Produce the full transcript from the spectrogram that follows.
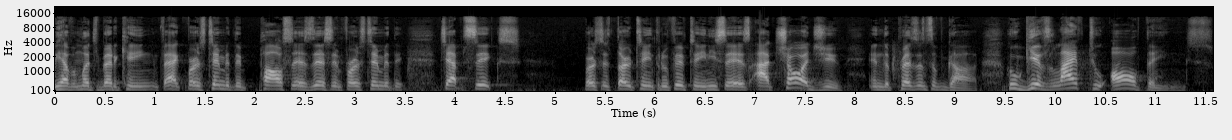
we have a much better king. In fact, 1 Timothy, Paul says this in 1 Timothy chapter 6, verses 13 through 15. He says, I charge you in the presence of God, who gives life to all things,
